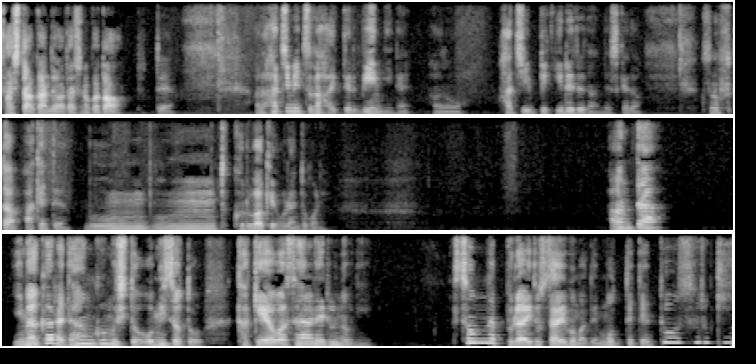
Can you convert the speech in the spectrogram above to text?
刺したらあかんで、私のこと。って言って、あの、蜂蜜が入ってる瓶にね、あの、蜂一匹入れてたんですけど、その蓋開けて、ブーン、ブーンって来るわけよ、俺んとこに。あんた、今からダンゴムシとお味噌と掛け合わされるのに、そんなプライド最後まで持っててどうする気？っ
